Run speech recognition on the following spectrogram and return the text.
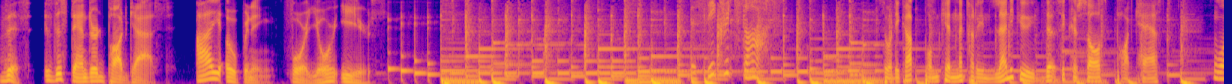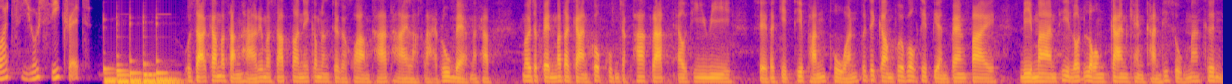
This is the Standard Podcast. Eye opening for your ears. The secret sauce. สวัสดีครับ ผมเคนนักครินทร์และนี่คือ The Secret Sauce Podcast What's your secret? อุตสาหกรรมอสังหาริมทรัพย์ตอนนี้กำลังเจอกับความท้าทายหลากหลายรูปแบบนะครับ ไม่ว่าจะเป็นมาตรการควบคุมจากภาครัฐ LTV เศรษฐกิจที่ผันผวน พฤติกรรมเพื่อพวกที่เปลี่ยนแปลงไป ดีมานที่ลดลงการแข่งขันที่สูงมากขึ้น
